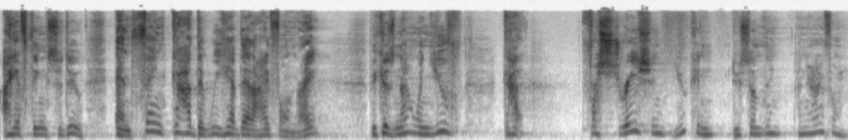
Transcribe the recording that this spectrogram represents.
I have things to do. And thank God that we have that iPhone, right? Because now when you've got frustration, you can do something on your iPhone.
